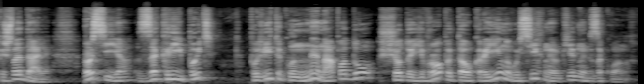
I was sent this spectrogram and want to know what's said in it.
Пішли далі. Росія закріпить політику ненападу щодо Європи та України в усіх необхідних законах.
